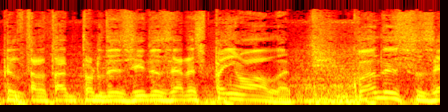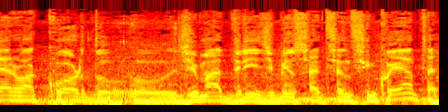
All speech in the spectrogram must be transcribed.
pelo Tratado de Tordesilhas era espanhola. Quando eles fizeram o acordo de Madrid de 1750,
